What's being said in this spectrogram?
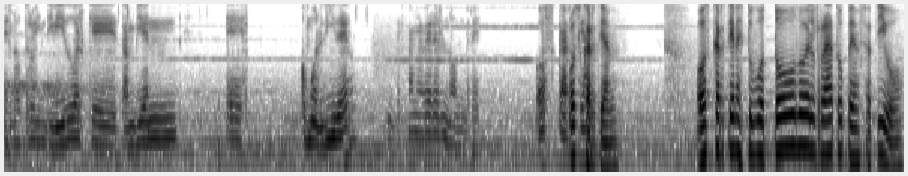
el otro individuo, el que también eh, como líder, déjame ver el nombre. Oscar. Tian. Oscar Tian estuvo todo el rato pensativo,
